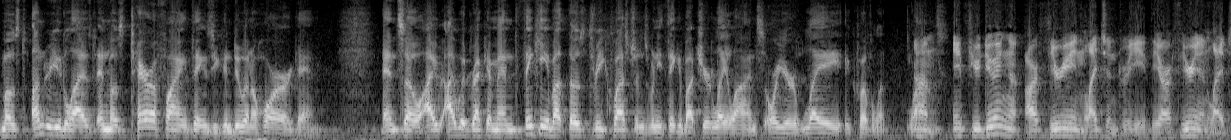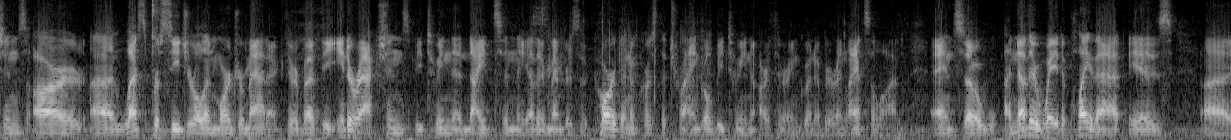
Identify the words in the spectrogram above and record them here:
most underutilized and most terrifying things you can do in a horror game. And so I, I, would recommend thinking about those three questions when you think about your ley lines or your ley equivalent lines. Um, if you're doing Arthurian legendry, the Arthurian legends are uh, less procedural and more dramatic. They're about the interactions between the knights and the other members of the court, and of course the triangle between Arthur and Guinevere and Lancelot. And so another way to play that is uh,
